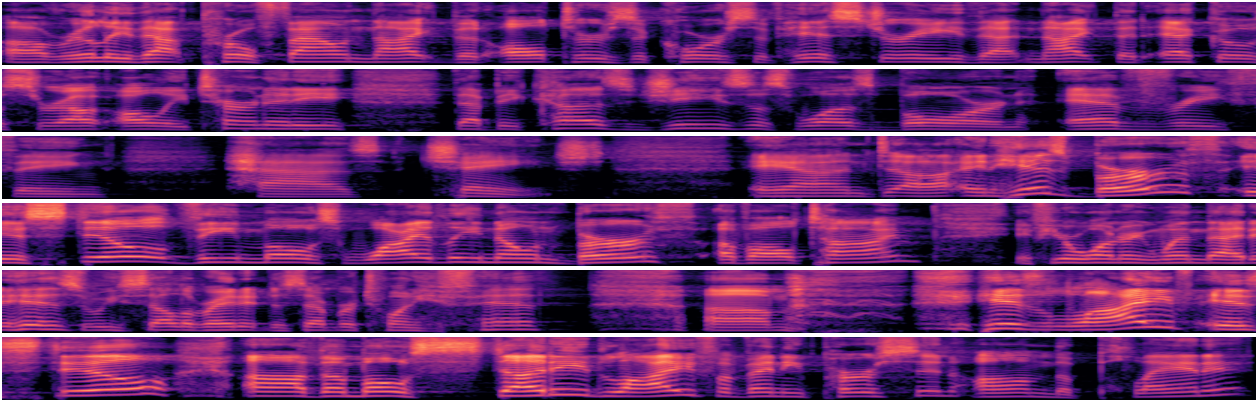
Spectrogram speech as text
uh, really that profound night that alters the course of history, that night that echoes throughout all eternity, that because Jesus was born, everything has changed. And, uh, and his birth is still the most widely known birth of all time. If you're wondering when that is, we celebrate it December 25th. Um, his life is still uh, the most studied life of any person on the planet.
